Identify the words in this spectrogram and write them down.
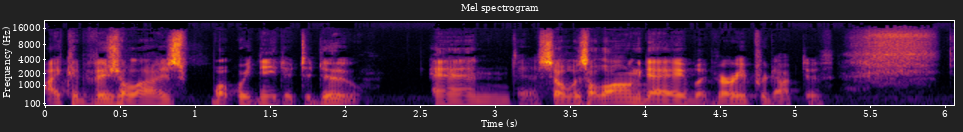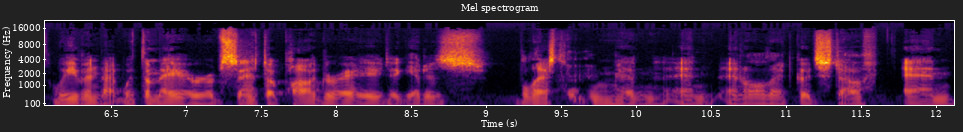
I could visualize what we needed to do. And uh, so it was a long day, but very productive. We even met with the mayor of Santopadre to get his blessing and, and, and all that good stuff. And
